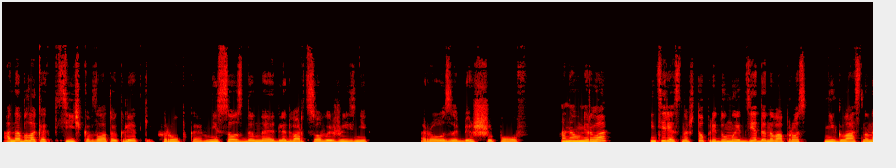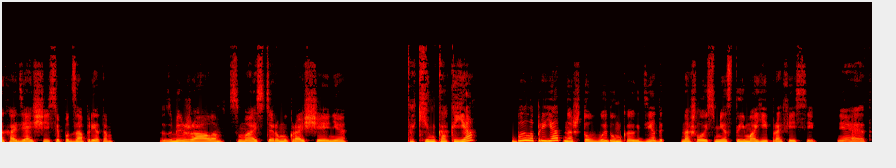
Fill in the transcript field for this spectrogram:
Она была как птичка в золотой клетке, хрупкая, не созданная для дворцовой жизни. Роза без шипов. Она умерла? Интересно, что придумает деда на вопрос, негласно находящийся под запретом? Сбежала с мастером украшения. Таким, как я? Было приятно, что в выдумках деды нашлось место и моей профессии. Нет.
